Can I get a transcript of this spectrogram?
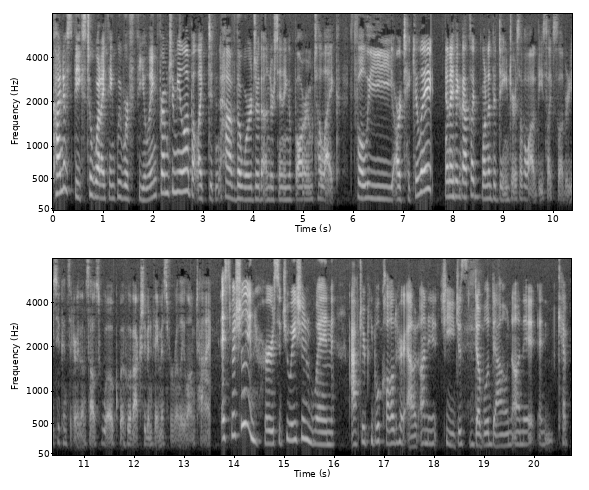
kind of speaks to what I think we were feeling from Jameela, but, like, didn't have the words or the understanding of ballroom to, like, fully articulate. And I think that's like one of the dangers of a lot of these like celebrities who consider themselves woke but who have actually been famous for a really long time. Especially in her situation when after people called her out on it, she just doubled down on it and kept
